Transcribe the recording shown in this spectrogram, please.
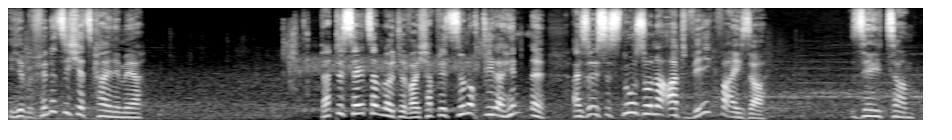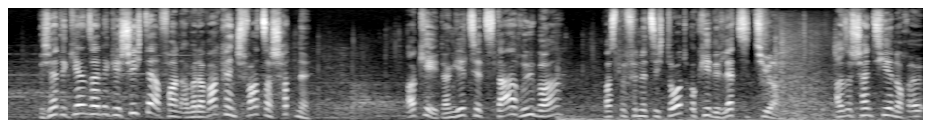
hier befindet sich jetzt keine mehr. Das ist seltsam, Leute, weil ich habe jetzt nur noch die da hinten. Also ist es nur so eine Art Wegweiser. Seltsam. Ich hätte gern seine Geschichte erfahren, aber da war kein schwarzer Schatten. Okay, dann geht's jetzt da rüber. Was befindet sich dort? Okay, die letzte Tür. Also scheint hier noch... Äh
